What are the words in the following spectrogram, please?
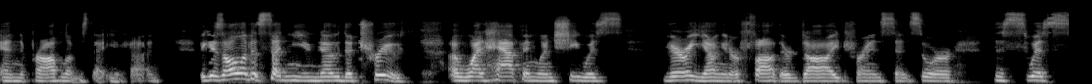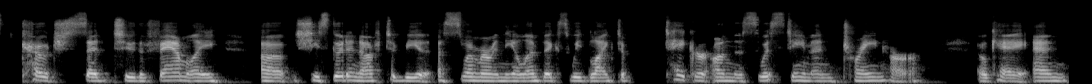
and the problems that you've had. Because all of a sudden you know the truth of what happened when she was very young and her father died, for instance, or the Swiss coach said to the family, uh, she's good enough to be a, a swimmer in the Olympics. We'd like to take her on the Swiss team and train her. Okay. And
